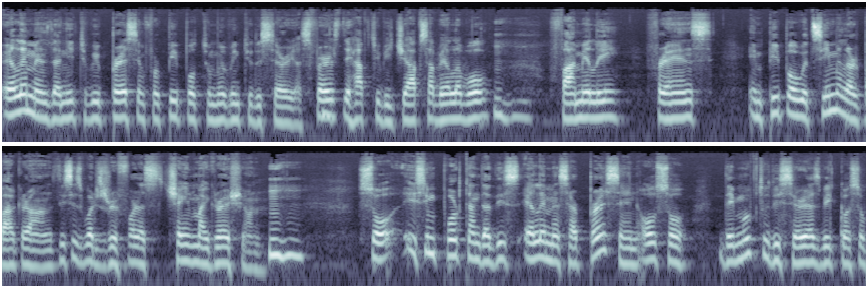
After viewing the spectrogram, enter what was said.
elements that need to be present for people to move into these areas. 1st mm-hmm. there have to be jobs available. Mm-hmm family, friends, and people with similar backgrounds. This is what is referred as chain migration. Mm-hmm. So it's important that these elements are present. Also, they move to these areas because of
